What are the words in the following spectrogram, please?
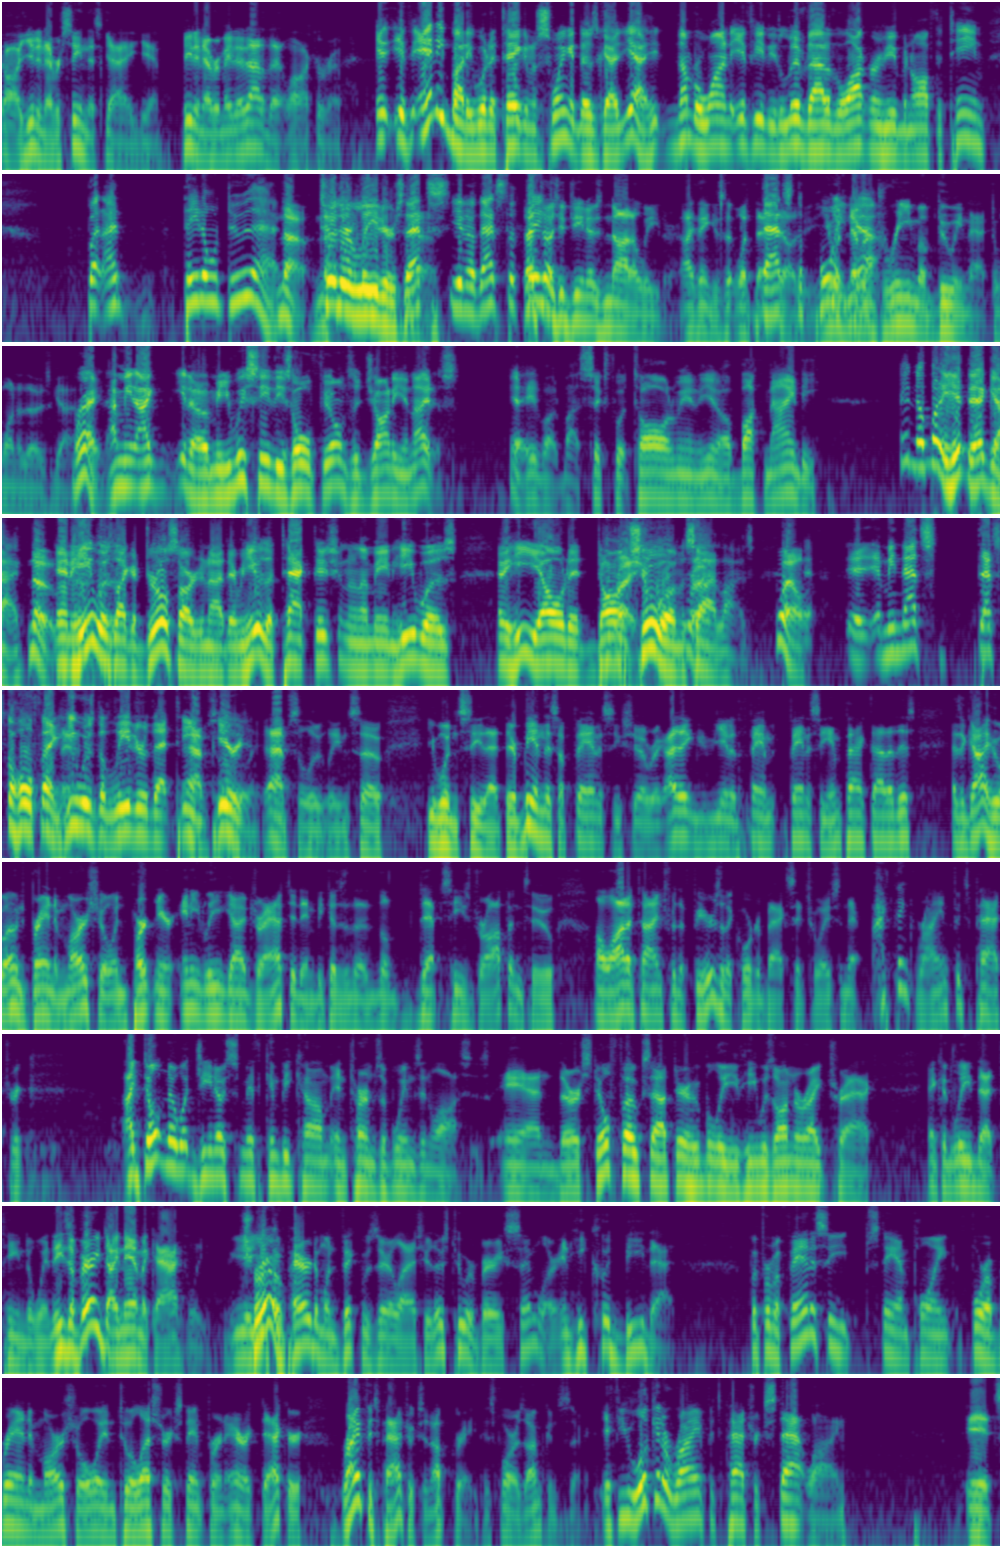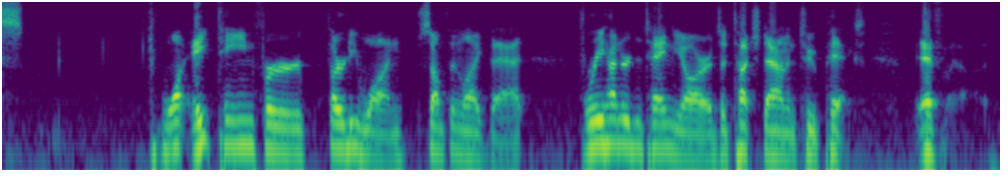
Oh, you'd have never seen this guy again. He'd have never made it out of that locker room. if, anybody would have taken a swing at those guys, yeah, he, number one, if he'd lived out of the locker room, he'd been off the team. But I, they don't do that. No, no. to their leaders. That's you know that's the thing. That thing. tells you Geno's not a leader. I think is that what that That's tells the you. You would point, never yeah. dream of doing that to one of those guys. Right. I mean, I you know, I mean, we see these old films of Johnny Unitas. Yeah, he's about, about six foot tall. I mean, you know, a buck ninety. And nobody hit that guy. No. And he was like a drill sergeant out there. I mean, he was a tactician, and I mean, he was. I mean, he yelled at Don Right. Shula on the Right. sidelines. Well, I I mean, that's that's the whole thing. He was the leader of that team. absolutely, Period. absolutely, and so you wouldn't see that there. Being this a fantasy show, Rick, I think you know the fam- fantasy impact out of this. As a guy who owns Brandon Marshall and part near any league I drafted in because of the the depths he's dropping to, a lot of times for the fears of the quarterback situation there, I think Ryan Fitzpatrick. I don't know what Geno Smith can become in terms of wins and losses. And there are still folks out there who believe he was on the right track and could lead that team to win. He's a very dynamic athlete. You, you compared him when Vic was there last year, those two are very similar, and he could be that. But from a fantasy standpoint, for a Brandon Marshall and to a lesser extent for an Eric Decker, Ryan Fitzpatrick's an upgrade as far as I'm concerned. If you look at a Ryan Fitzpatrick stat line, it's 18 for 31, something like that, 310 yards, a touchdown, and two picks. If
